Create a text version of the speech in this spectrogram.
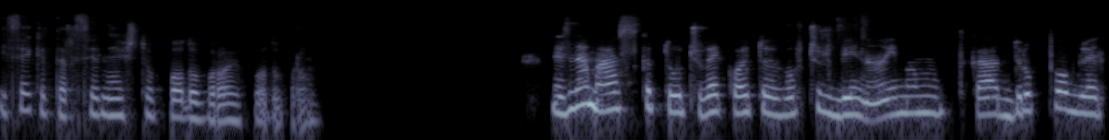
И всеки търси нещо по-добро и по-добро. Не знам, аз като човек, който е в чужбина, имам така друг поглед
